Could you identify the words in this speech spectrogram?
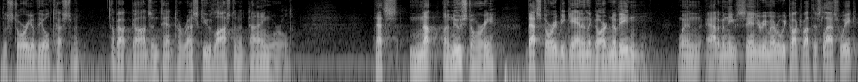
the story of the Old Testament about God's intent to rescue lost and a dying world. That's not a new story. That story began in the Garden of Eden when Adam and Eve sinned. You remember we talked about this last week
